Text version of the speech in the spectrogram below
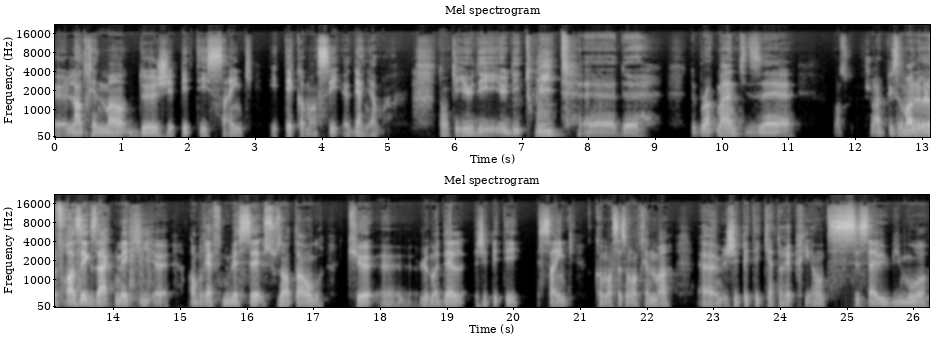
euh, l'entraînement de GPT-5 était commencé euh, dernièrement. Donc, il y a eu des, il y a eu des tweets de, de Brockman qui disait, je me rappelle plus exactement le, le phrasé exact, mais qui, en bref, nous laissait sous-entendre que le modèle GPT-5 commençait son entraînement euh, GPT-4 aurait pris entre 6 à 8 mois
